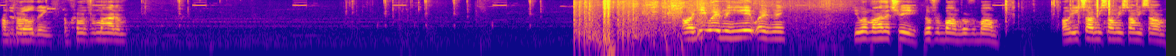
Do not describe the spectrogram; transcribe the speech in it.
I'm coming. building. I'm coming from behind him. Oh, he waved me. He waved me. He went behind the tree. Go for bomb. Go for bomb. Oh, he saw me. Saw me. Saw me. Saw him.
